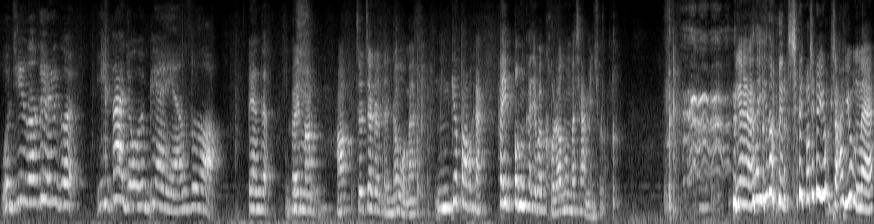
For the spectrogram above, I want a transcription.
我记得这个一戴就会变颜色，变得可以吗？好，就在这等着我们。你给爸爸看，他一崩，他就把口罩弄到下面去了。你看看他一动，这这有啥用嘞？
